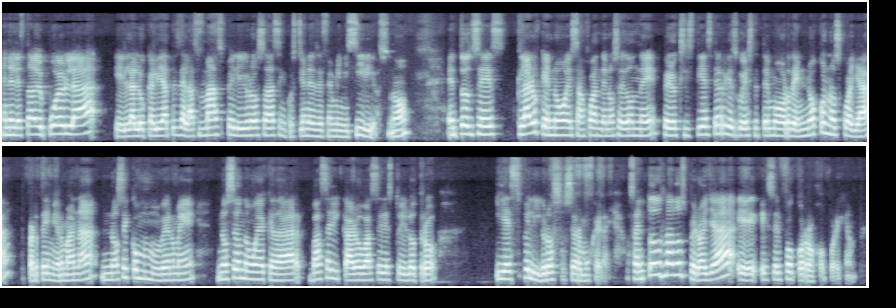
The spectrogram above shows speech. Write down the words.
En el estado de Puebla, eh, la localidad es de las más peligrosas en cuestiones de feminicidios, ¿no? Entonces, claro que no es San Juan de no sé dónde, pero existía este riesgo y este temor de no conozco allá, parte de mi hermana, no sé cómo moverme, no sé dónde voy a quedar, va a ser caro, va a ser esto y lo otro, y es peligroso ser mujer allá. O sea, en todos lados, pero allá eh, es el foco rojo, por ejemplo.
